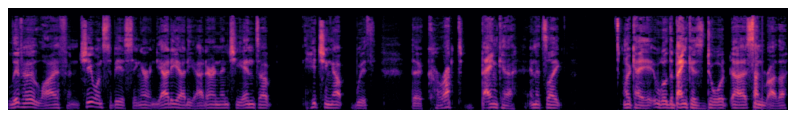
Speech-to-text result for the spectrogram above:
live her life and she wants to be a singer and yada yada yada. And then she ends up hitching up with the corrupt banker, and it's like. Okay, well, the banker's daughter, uh, son rather.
